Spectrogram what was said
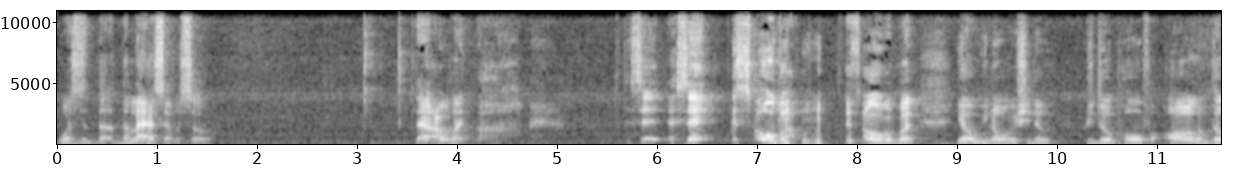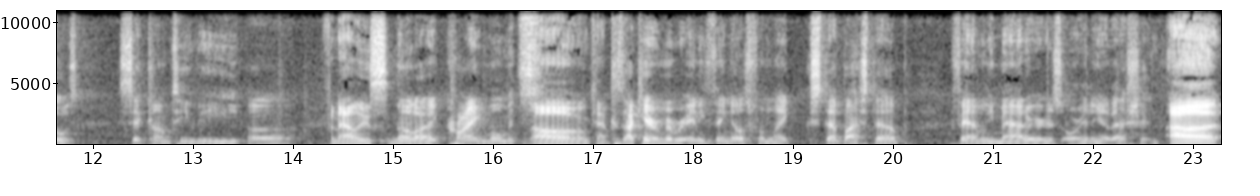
was the the last episode. That I was like, oh man, that's it. That's it. It's over. it's over. But yo, you know what we should do? We should do a poll for all of those sitcom TV. uh Finales. No, like crying moments. Oh, okay. Because I can't remember anything else from like Step by Step, Family Matters, or any of that shit. Uh,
